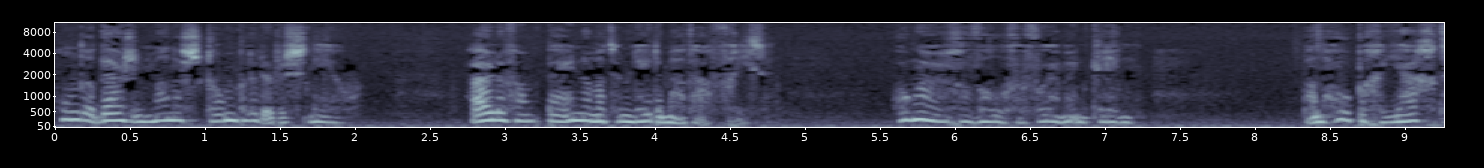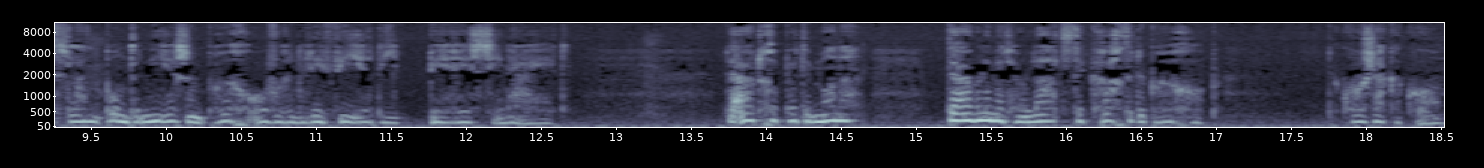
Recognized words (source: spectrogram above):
Honderdduizend mannen strompelen door de sneeuw. Huilen van pijn omdat hun ledematen afvriezen. Hongerige wolven vormen een kring. Wanhopig gejaagd slaan ponteniers een brug over een rivier die Berissina heet. De uitgeputte mannen tuimelen met hun laatste krachten de brug op. De kozakken komen.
